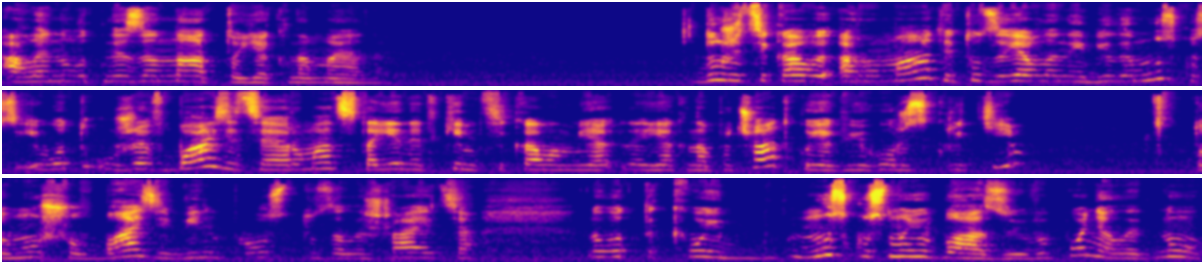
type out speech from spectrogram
але ну, от не занадто, як на мене. Дуже цікавий аромат, і тут заявлений білий мускус, і от уже в базі цей аромат стає не таким цікавим, як на початку, як в його розкритті, тому що в базі він просто залишається ну, от такою мускусною базою. Ви поняли? Ну,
